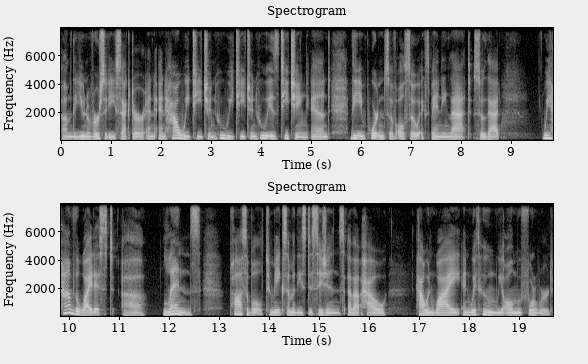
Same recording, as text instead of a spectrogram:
um, the university sector and and how we teach and who we teach and who is teaching and the importance of also expanding that so that we have the widest uh, lens possible to make some of these decisions about how how and why and with whom we all move forward.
